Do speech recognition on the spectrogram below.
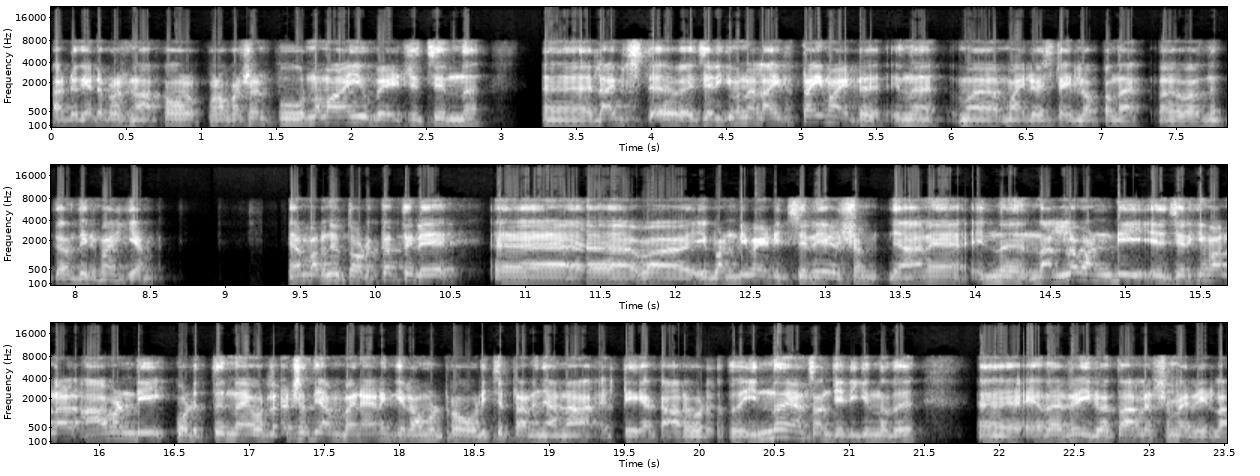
അഡ്വക്കേറ്റ് പ്രൊഫഷൻ ആ പ്രൊഫഷൻ പൂർണമായി ഉപേക്ഷിച്ച് ഇന്ന് ലൈഫ് ശരിക്കും പറഞ്ഞാൽ ലൈഫ് ടൈം ആയിട്ട് ഇന്ന് മൈലോ ഏഹ്, നിൽക്കാൻ തീരുമാനിക്കുകയാണ്. ഞാൻ പറഞ്ഞു തുടക്കത്തിൽ ഈ വണ്ടി മേടിച്ചതിന് ശേഷം ഞാൻ ഇന്ന് നല്ല വണ്ടി ശരിക്കും പറഞ്ഞാൽ ആ വണ്ടി കൊടുത്ത് ഇന്ന് ഒരു ലക്ഷത്തി അമ്പതിനായിരം കിലോമീറ്റർ ഓടിച്ചിട്ടാണ് ഞാൻ ആ എർട്ടിക കാർ കൊടുത്തത്. ഇന്ന് ഞാൻ സഞ്ചരിക്കുന്നത് ഏകദേശം ഇരുപത്തി ആറ് ലക്ഷം വരെയുള്ള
